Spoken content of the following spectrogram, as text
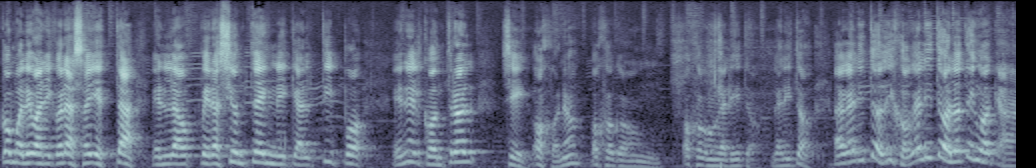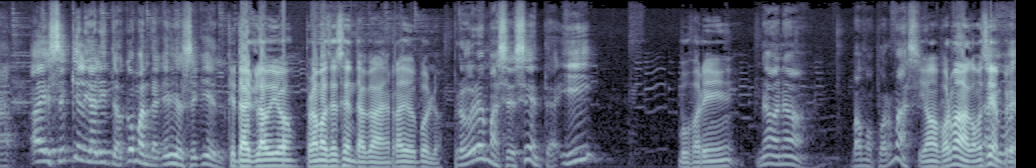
¿Cómo le va, Nicolás? Ahí está, en la operación técnica, el tipo en el control. Sí, ojo, ¿no? Ojo con, ojo con Galito. Galito. A Galito dijo, Galito, lo tengo acá. A Ezequiel Galito. ¿Cómo anda, querido Ezequiel? ¿Qué tal, Claudio? Programa 60 acá en Radio del Pueblo. Programa 60. ¿Y? Buffarini. No, no. Vamos por más. Y vamos por más, como siempre.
